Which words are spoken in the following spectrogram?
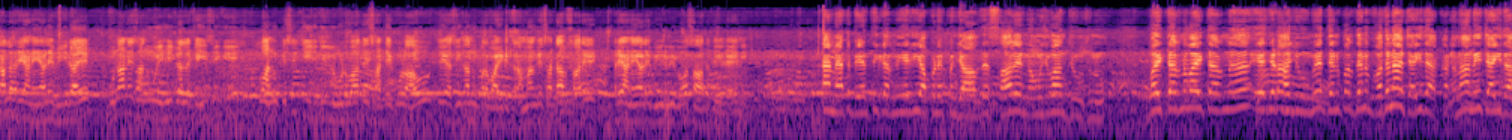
ਕੱਲ ਹਰਿਆਣੇ ਵਾਲੇ ਵੀਰ ਆਏ, ਉਹਨਾਂ ਨੇ ਸਾਨੂੰ ਇਹੀ ਗੱਲ ਕਹੀ ਸੀ ਕਿ ਤੁਹਾਨੂੰ ਕਿਸੇ ਚੀਜ਼ ਦੀ ਲੋੜ ਵਾ ਤੇ ਸਾਡੇ ਕੋਲ ਆਓ ਤੇ ਅਸੀਂ ਤੁਹਾਨੂੰ ਪ੍ਰੋਵਾਈਡ ਕਰਾਵਾਂਗੇ। ਸਾਡਾ ਸਾਰੇ ਹਰਿਆਣੇ ਵਾਲੇ ਵੀਰ ਵੀ ਬਹੁਤ ਸਾਥ ਦੇ ਰਹੇ ਨੇ। ਮੈਂ- ਮੈਂ ਤੇ ਬੇਨਤੀ ਕਰਨੀ ਹੈ ਜੀ, ਆਪਣੇ ਪੰਜਾਬ ਦੇ ਸਾਰੇ ਨੌਜਵਾਨ ਬਾਈ ਟਰਨ ਬਾਈ ਟਰਨ, ਇਹ ਜਿਹੜਾ ਹਜੂਮ ਹੈ, ਦਿਨ ਪਰ ਦਿਨ ਵਧਣਾ ਚਾਹੀਦਾ, ਘਟਣਾ ਨਹੀਂ ਚਾਹੀਦਾ।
